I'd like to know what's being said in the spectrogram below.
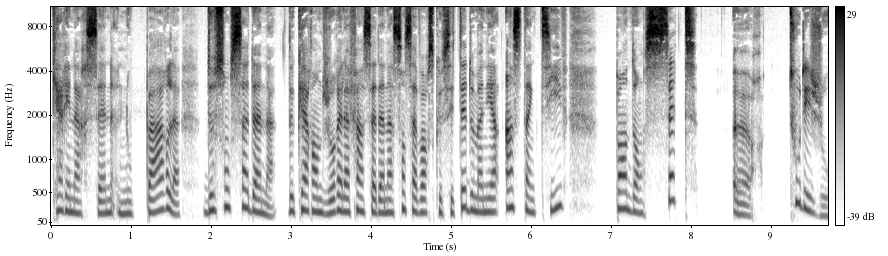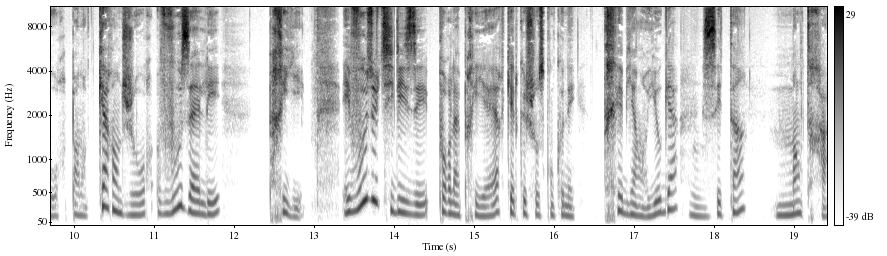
Karine Arsène nous parle de son sadhana de 40 jours. Elle a fait un sadhana sans savoir ce que c'était de manière instinctive. Pendant 7 heures tous les jours, pendant 40 jours, vous allez prier. Et vous utilisez pour la prière quelque chose qu'on connaît très bien en yoga, hmm. c'est un mantra.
